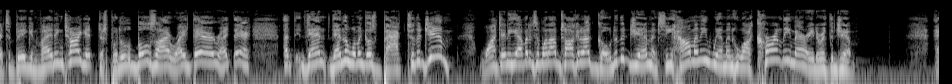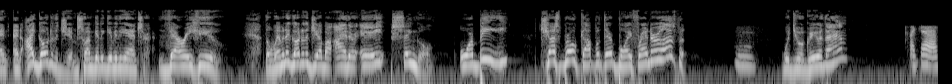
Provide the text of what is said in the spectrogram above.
it's a big inviting target. Just put a little bullseye right there, right there. Uh, then, then the woman goes back to the gym. Want any evidence of what I'm talking about? Go to the gym and see how many women who are currently married are at the gym. And, and I go to the gym, so I'm going to give you the answer. Very few. The women who go to the gym are either A, single, or B, just broke up with their boyfriend or husband. Would you agree with that? I guess.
